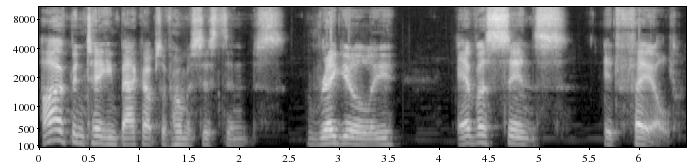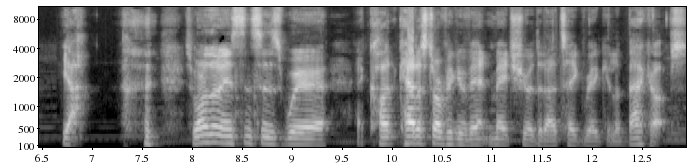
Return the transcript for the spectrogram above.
I've been taking backups of Home Assistant regularly ever since it failed. Yeah. it's one of those instances where a catastrophic event made sure that I take regular backups.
